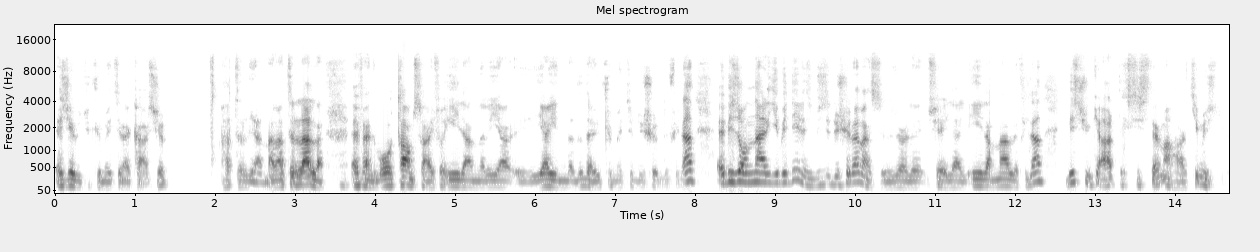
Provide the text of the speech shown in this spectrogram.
Ecevit hükümetine karşı hatırlayanlar hatırlarlar. Efendim o tam sayfa ilanları ya, yayınladı da hükümeti düşürdü filan. E biz onlar gibi değiliz. Bizi düşüremezsiniz öyle şeyler ilanlarla filan. Biz çünkü artık sisteme hakimiz diyor.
